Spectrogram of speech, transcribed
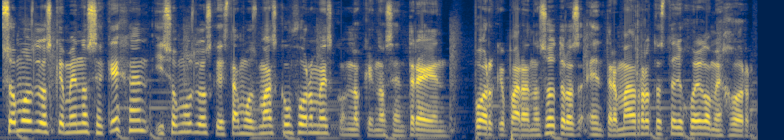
Somos los que menos se quejan y somos los que estamos más conformes con lo que nos entreguen, porque para nosotros entre más roto esté el juego mejor.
